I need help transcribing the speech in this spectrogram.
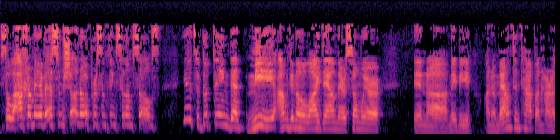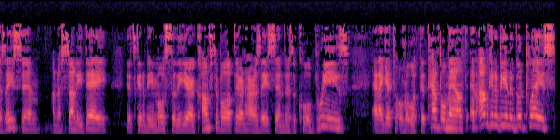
So la'achar me'ev esrim shana, a person thinks to themselves, yeah, it's a good thing that me, I'm gonna lie down there somewhere in, uh, maybe on a mountaintop on Har HaZeisim, on a sunny day, it's going to be most of the year comfortable up there in Har HaZeisim. There's a cool breeze, and I get to overlook the Temple Mount, and I'm going to be in a good place.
